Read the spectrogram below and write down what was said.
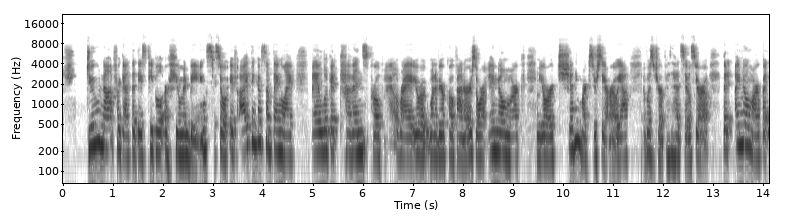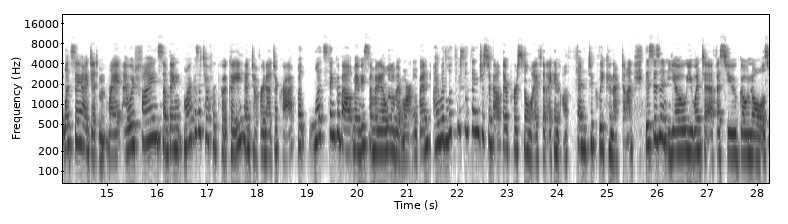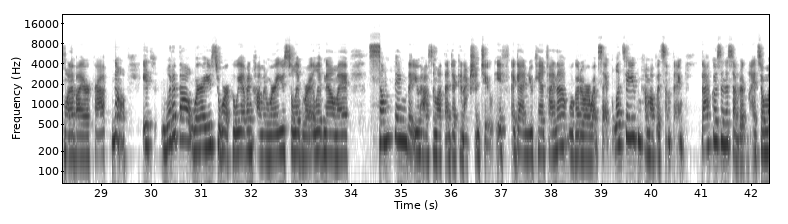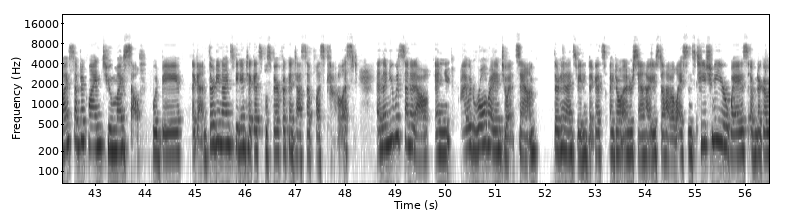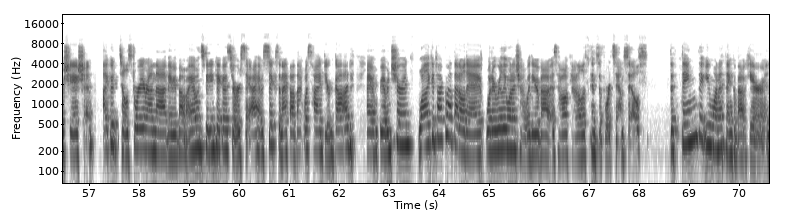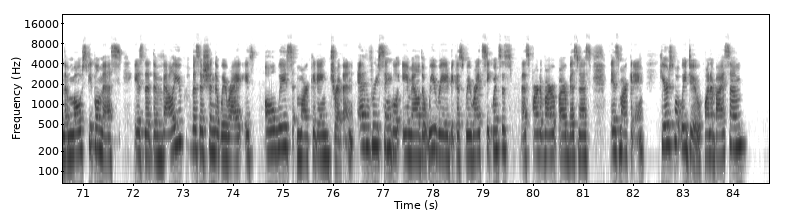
do not forget that these people are human beings. So if I think of something like I look at Kevin's profile, right? You're one of your co-founders, or I know Mark, your I think Mark's your CRO, yeah. I wasn't sure if it had sales CRO, but I know Mark. But let's say I didn't, right? I would find something. Mark is a tougher cookie and tougher nut to crack. But let's think about maybe somebody a little bit more open. I would look for something just about their personal life that I can authentically connect on. This isn't yo, you went to FSU, go Noles, want to buy our crap. No, it's what about where I used to work, who we have in common, where I used to live, where I live now, my something that you have some authentic connection to. If again you can't find that, we'll go to our website. But let's say you can come up with something. That goes in the subject line. So my subject line to myself would be again 39 speeding tickets plus barefoot contessa plus catalyst and then you would send it out and i would roll right into it sam 39 speeding tickets. I don't understand how you still have a license. Teach me your ways of negotiation. I could tell a story around that, maybe about my own speeding tickets, or say I have six and I thought that was high. Dear God, I hope you have insurance. While I could talk about that all day, what I really want to chat with you about is how a catalyst can support SAM sales. The thing that you want to think about here, and that most people miss, is that the value proposition that we write is always marketing driven. Every single email that we read, because we write sequences as part of our, our business, is marketing. Here's what we do want to buy some?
